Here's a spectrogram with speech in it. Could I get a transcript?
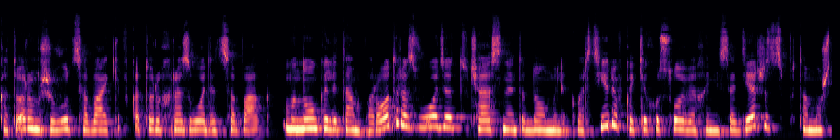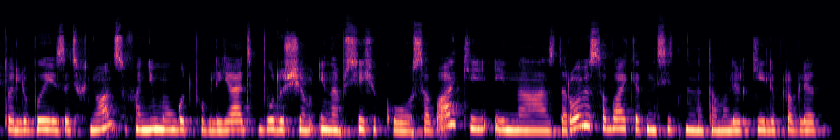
котором живут собаки, в которых разводят собак. Много ли там пород разводят, частный это дом или квартира, в каких условиях они содержатся, потому что любые из этих нюансов, они могут повлиять в будущем и на психику собаки, и на здоровье собаки относительно там аллергии или проблем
